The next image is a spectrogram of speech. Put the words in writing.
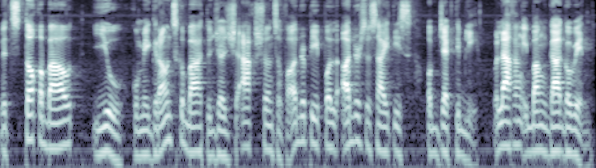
Let's talk about you. Kung may grounds ka ba to judge actions of other people, other societies objectively. Wala kang ibang gagawin.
